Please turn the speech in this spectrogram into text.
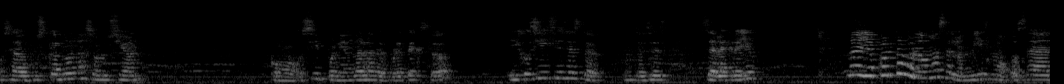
o sea, buscando una solución, como sí, poniéndola de pretexto, dijo, sí, sí es esto. Entonces, se la creyó. No, y aparte volvemos a lo mismo. O sea,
